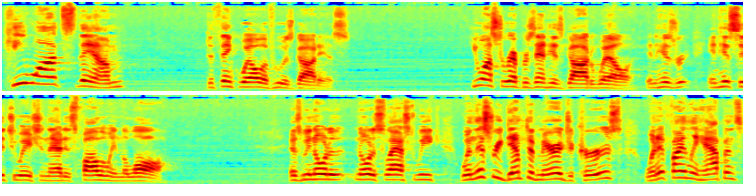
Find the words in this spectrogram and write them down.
he wants them to think well of who his God is. He wants to represent his God well. In his, in his situation, that is following the law. As we noticed last week, when this redemptive marriage occurs, when it finally happens,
